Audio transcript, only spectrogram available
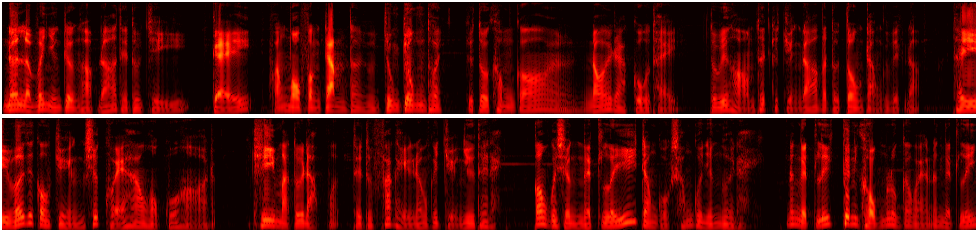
Nên là với những trường hợp đó thì tôi chỉ kể khoảng một phần trăm thôi, chung chung thôi. Chứ tôi không có nói ra cụ thể tôi biết họ không thích cái chuyện đó và tôi tôn trọng cái việc đó. Thì với cái câu chuyện sức khỏe hao hụt của họ đó khi mà tôi đọc á, thì tôi phát hiện ra một cái chuyện như thế này. Có một cái sự nghịch lý trong cuộc sống của những người này. Nó nghịch lý kinh khủng luôn các bạn nó nghịch lý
